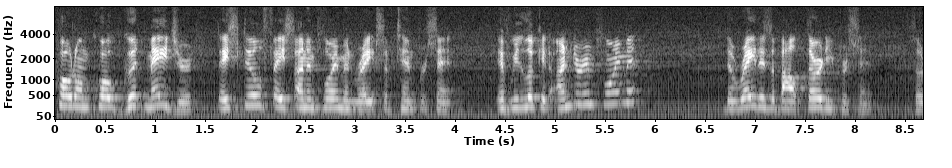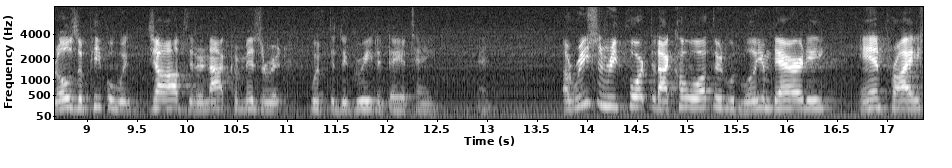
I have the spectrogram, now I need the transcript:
quote-unquote good major, they still face unemployment rates of 10%. If we look at underemployment, the rate is about 30%. So those are people with jobs that are not commensurate with the degree that they attained. Okay? A recent report that I co-authored with William Darity, Ann Price,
